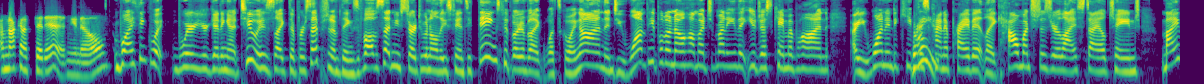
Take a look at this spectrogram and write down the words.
I'm not going to fit in. You know. Well, I think what where you're getting at too is like the perception of things. If all of a sudden you start doing all these fancy things, people are gonna be like, "What's going on?" And then, do you want people to know how much money that you just came upon? Are you wanting to keep this kind of private? Like, how much does your lifestyle change? My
